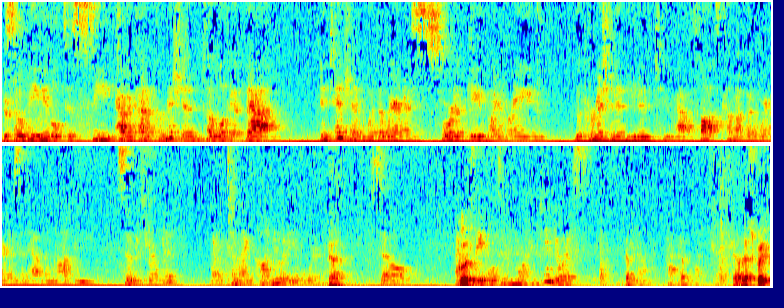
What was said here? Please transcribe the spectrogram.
Yes. So being able to see, having kind of permission to look at that intention with awareness sort of gave my brain the permission it needed to have thoughts come up in awareness and have them not be so disruptive to my continuity of awareness. Yeah. So I Good. was able to be more continuous, yeah. you know, having yeah. yeah, that's great.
